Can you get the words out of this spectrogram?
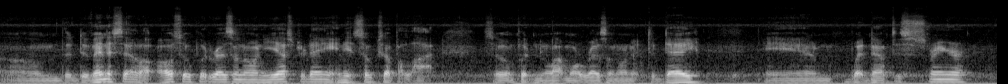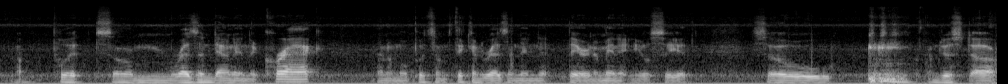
Um, the Divinycell I also put resin on yesterday and it soaks up a lot. So I'm putting a lot more resin on it today and wetting out this stringer. I'll put some resin down in the crack and I'm going to put some thickened resin in the, there in a minute and you'll see it. So I'm just uh,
